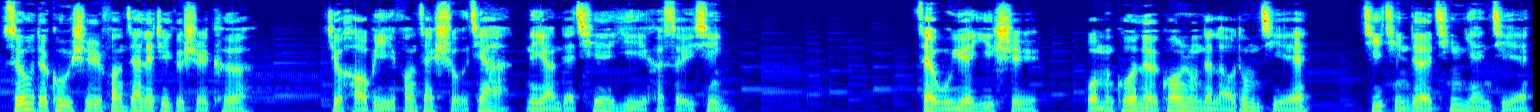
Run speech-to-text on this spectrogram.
所有的故事放在了这个时刻，就好比放在暑假那样的惬意和随性。在五月伊始。我们过了光荣的劳动节、激情的青年节，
